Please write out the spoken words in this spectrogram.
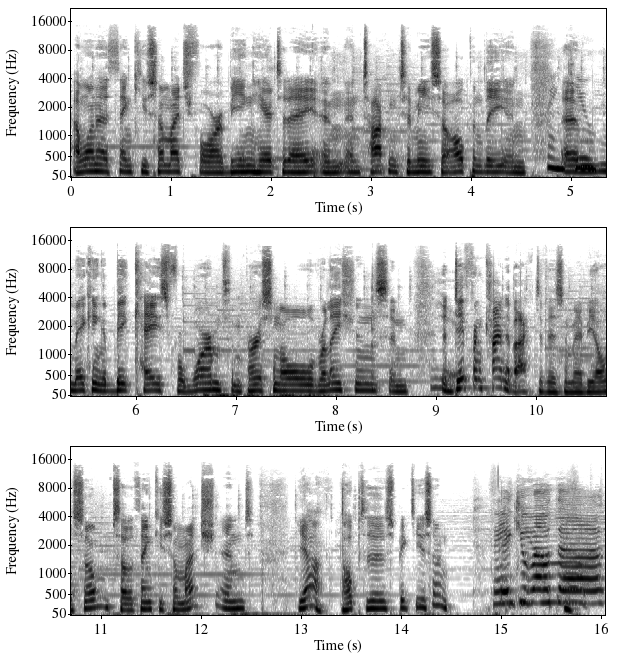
I want to thank you so much for being here today and, and talking to me so openly and um, making a big case for warmth and personal relations and yes. a different kind of activism, maybe also. So thank you so much. And yeah, hope to speak to you soon. Thank, Thank you, Wouter.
